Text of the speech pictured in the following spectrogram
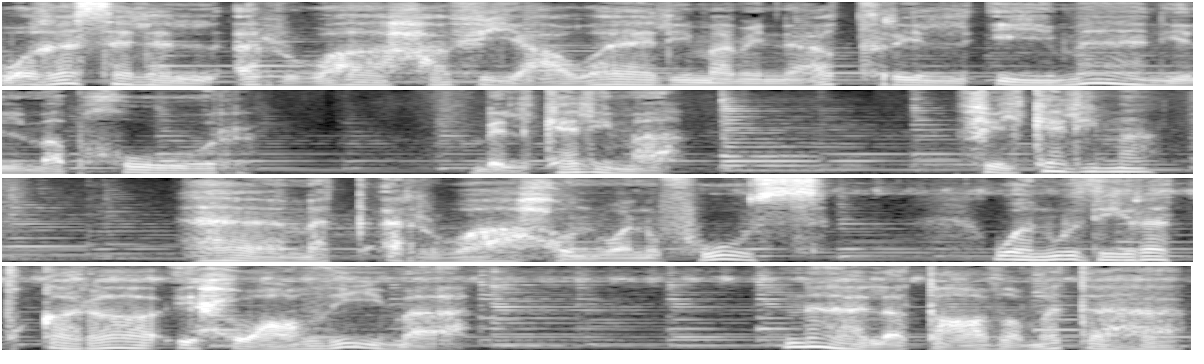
وغسل الأرواح في عوالم من عطر الإيمان المبخور بالكلمة. في الكلمة هامت أرواح ونفوس ونذرت قرائح عظيمة. نالت عظمتها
